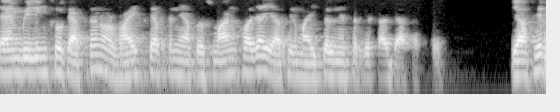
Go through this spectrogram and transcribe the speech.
टैम बिलिंग्स को कैप्टन और वाइस कैप्टन यहाँ पे उस्मान ख्वाजा, या फिर माइकल नेसर के साथ जा सकते हैं। या फिर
